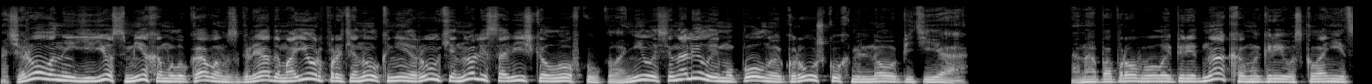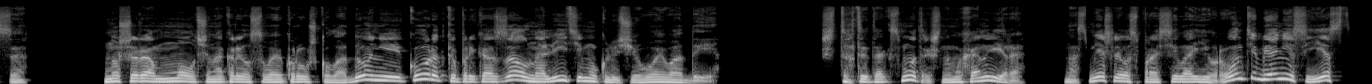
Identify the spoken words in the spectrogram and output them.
Очарованный ее смехом и лукавым взглядом, майор протянул к ней руки, но лесовичка ловко уклонилась и налила ему полную кружку хмельного питья. Она попробовала и перед Накхом игриво склониться, но Ширам молча накрыл свою кружку ладонью и коротко приказал налить ему ключевой воды. «Что ты так смотришь на Маханвира?» — насмешливо спросил Аюр. «Он тебя не съест,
